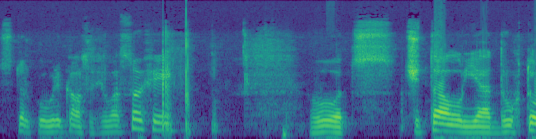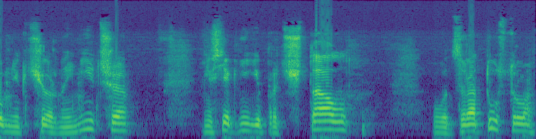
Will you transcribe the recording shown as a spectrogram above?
столько увлекался философией. Вот, читал я двухтомник Черный Ницше, не все книги прочитал. Вот, Заратустру,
